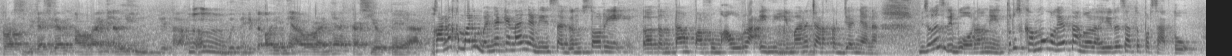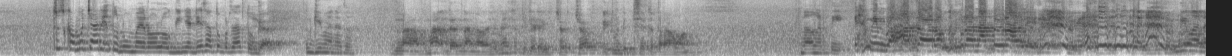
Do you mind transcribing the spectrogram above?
klasifikasikan auranya link gitu. Atau Mm-mm. nyebutnya gitu. Oh ini auranya Cassiopeia. Karena kemarin banyak yang nanya di Instagram Story eh, tentang parfum aura ini Hmm. gimana cara kerjanya. Nah, misalnya seribu orang nih, terus kamu ngeliat tanggal lahirnya satu persatu, terus kamu cari tuh numerologinya dia satu persatu. Enggak. Gimana tuh? Nama dan tanggal lahirnya ketika dia cocok itu udah bisa keterawang. Nggak ngerti. Ini bahasa orang supranatural nih. gimana?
